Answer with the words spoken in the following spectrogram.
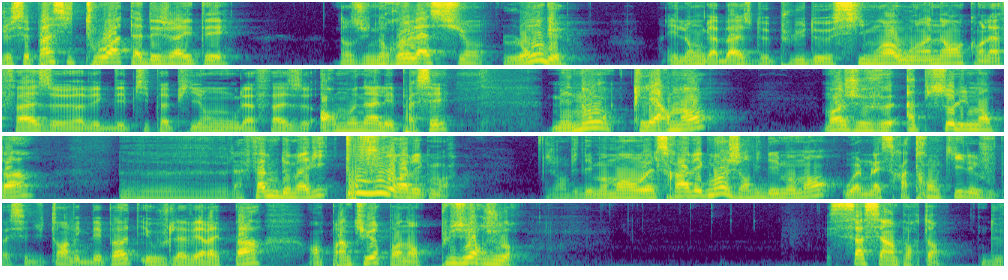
Je sais pas si toi, tu as déjà été dans une relation longue, et longue à base de plus de 6 mois ou un an quand la phase avec des petits papillons ou la phase hormonale est passée. Mais non, clairement, moi je veux absolument pas la femme de ma vie toujours avec moi. J'ai envie des moments où elle sera avec moi, j'ai envie des moments où elle me laissera tranquille et où je vous passer du temps avec des potes et où je la verrai pas en peinture pendant plusieurs jours. ça, c'est important. De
